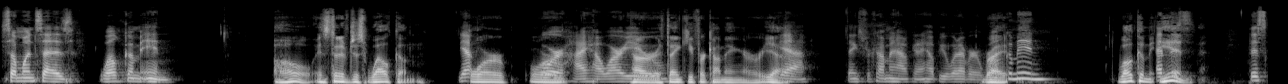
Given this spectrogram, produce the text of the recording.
someone says, welcome in. Oh, instead of just welcome Yep. or, or, Or, hi, how are you? or thank you for coming or yeah, yeah. Thanks for coming. How can I help you? Whatever. Right. Welcome in. welcome And in. this, this,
